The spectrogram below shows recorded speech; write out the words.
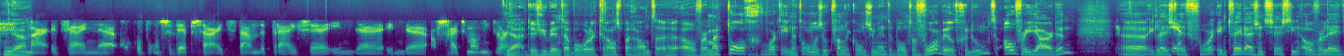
Ja. Maar het zijn ook op onze website staan de prijzen in de, in de afscheidsmonitor. Ja, dus u bent daar behoorlijk transparant over. Maar toch wordt in het onderzoek van de Consumentenbond een voorbeeld genoemd over Jarden. Ik lees het Ja. even voor. In 2016 overleed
